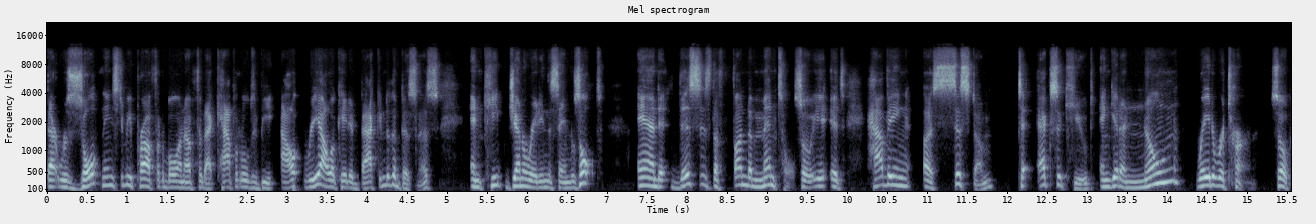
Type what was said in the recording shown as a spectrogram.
That result needs to be profitable enough for that capital to be out reallocated back into the business and keep generating the same result. And this is the fundamental. So it- it's having a system to execute and get a known rate of return. So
